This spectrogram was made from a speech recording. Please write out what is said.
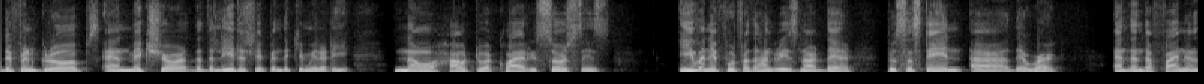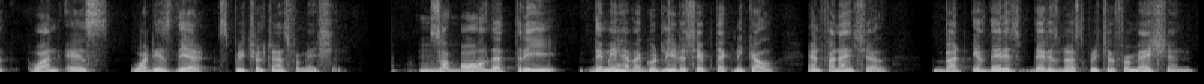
different groups and make sure that the leadership in the community know how to acquire resources, even if Food for the Hungry is not there, to sustain uh, their work. And then the final one is what is their spiritual transformation? Mm. So, all the three, they may have a good leadership, technical and financial, but if there is there is no spiritual formation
